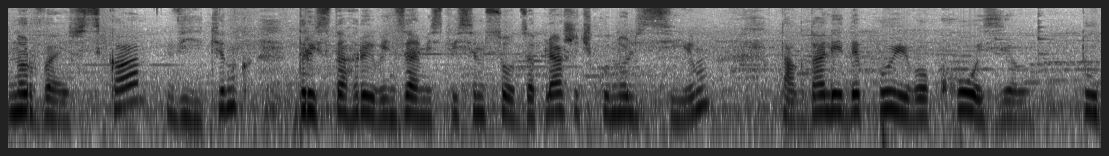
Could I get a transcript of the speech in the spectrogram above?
норвежська, вікінг, 300 гривень замість 800 за пляшечку 0,7. Так, далі йде пиво Козіл. Тут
